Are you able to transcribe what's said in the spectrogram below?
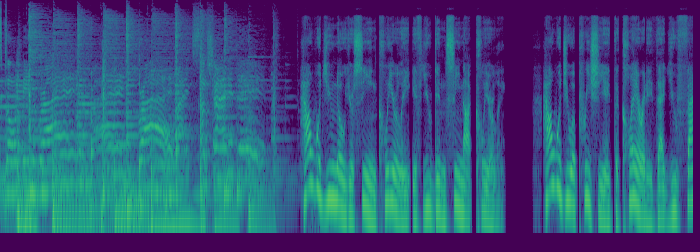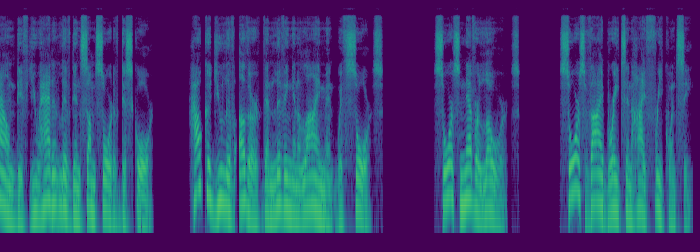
It's gonna be a bright, bright, bright, sunshiny day. How would you know you're seeing clearly if you didn't see not clearly? How would you appreciate the clarity that you found if you hadn't lived in some sort of discord? How could you live other than living in alignment with Source? Source never lowers. Source vibrates in high frequency.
